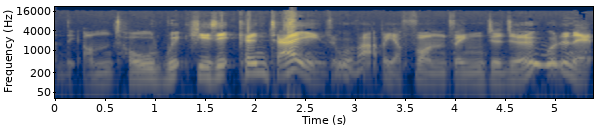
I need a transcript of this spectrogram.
and the untold witches it contains. Well, that'd be a fun thing to do, wouldn't it?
